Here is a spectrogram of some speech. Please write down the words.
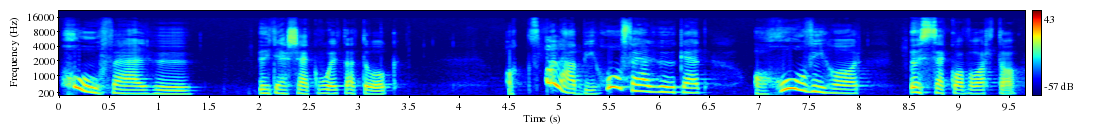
hófelhő. Ügyesek voltatok. Az alábbi hófelhőket a hóvihar összekavarta.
